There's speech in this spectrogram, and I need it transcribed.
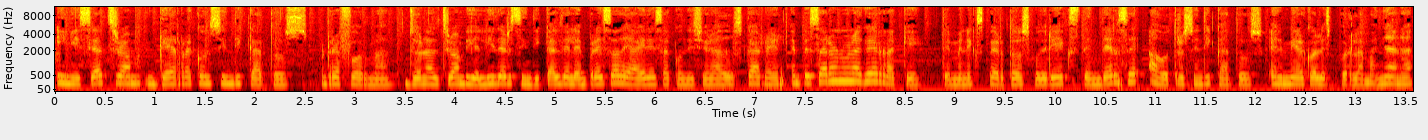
Inicia Trump guerra con sindicatos. Reforma. Donald Trump y el líder sindical de la empresa de aires acondicionados Carrier empezaron una guerra que, temen expertos, podría extenderse a otros sindicatos. El miércoles por la mañana,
